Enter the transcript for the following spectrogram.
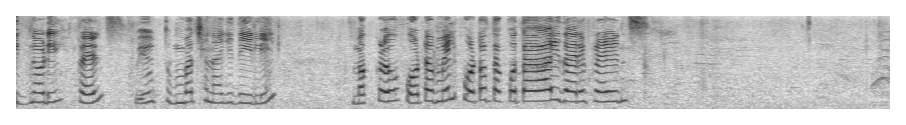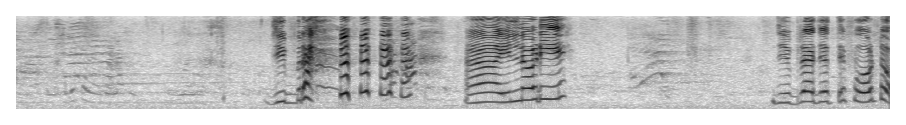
ಇದು ನೋಡಿ ಫ್ರೆಂಡ್ಸ್ ವ್ಯೂ ತುಂಬ ಚೆನ್ನಾಗಿದೆ ಇಲ್ಲಿ. ಮಕ್ಕಳು ಫೋಟೋ ಮೇಲೆ ಫೋಟೋ ತಕ್ಕೋತಾ ಇದ್ದಾರೆ ಫ್ರೆಂಡ್ಸ್ ಜಿಬ್ರಾ. ಹಾಂ ಇಲ್ಲಿ ನೋಡಿ. ಜಿಬ್ರಾ ಜೊತೆ ಫೋಟೋ.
